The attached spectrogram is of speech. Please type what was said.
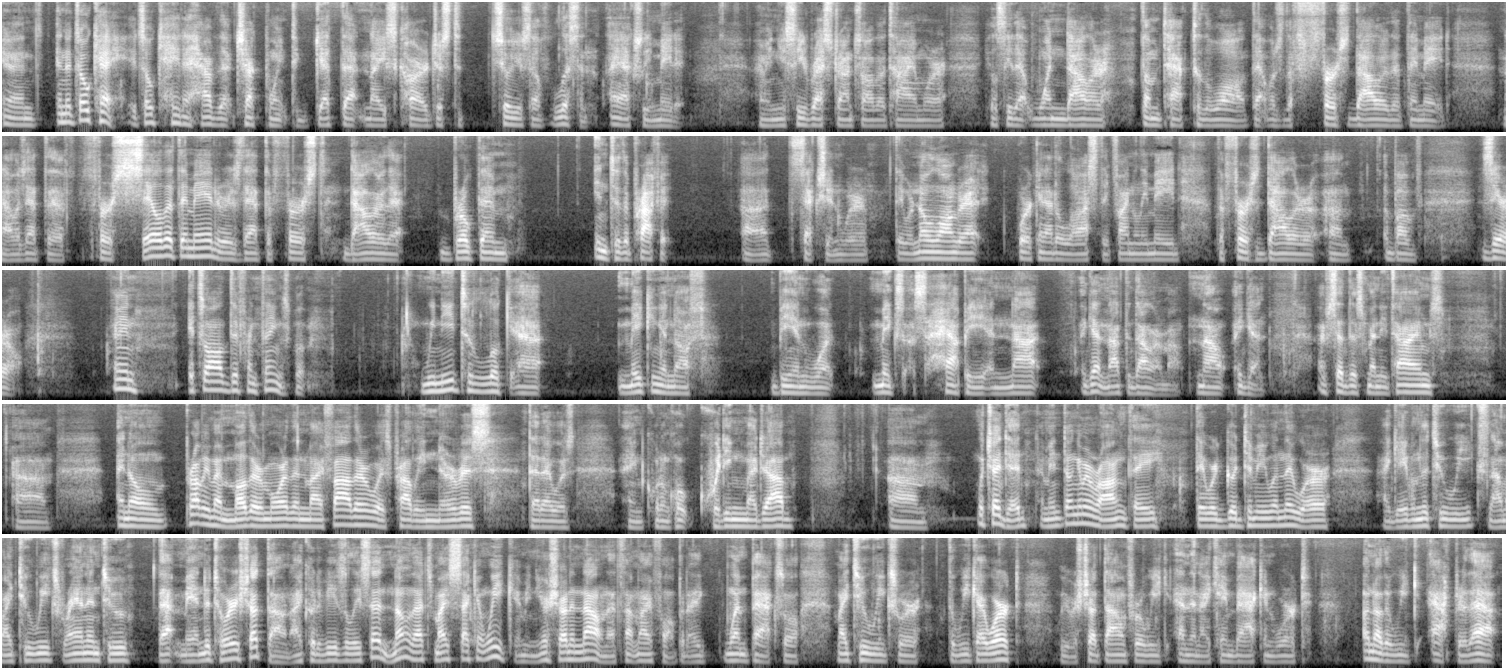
And and it's okay. It's okay to have that checkpoint to get that nice car just to show yourself, listen, I actually made it. I mean, you see restaurants all the time where you'll see that one dollar thumbtack to the wall. That was the first dollar that they made. Now, is that the first sale that they made, or is that the first dollar that broke them into the profit uh, section where they were no longer at working at a loss. They finally made the first dollar um, above zero. I mean, it's all different things, but we need to look at making enough being what makes us happy and not, again, not the dollar amount. Now, again, I've said this many times. Um, I know probably my mother more than my father was probably nervous that I was and quote unquote quitting my job, um, which I did. I mean, don't get me wrong; they they were good to me when they were. I gave them the two weeks. Now my two weeks ran into that mandatory shutdown. I could have easily said, "No, that's my second week. I mean, you're shutting down. That's not my fault." But I went back, so my two weeks were the week I worked. We were shut down for a week, and then I came back and worked another week after that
